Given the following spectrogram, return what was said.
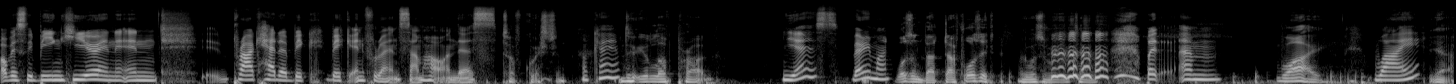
obviously being here in, in Prague had a big big influence somehow on this. Tough question. Okay. Do you love Prague? Yes, very much. Wasn't that tough, was it? It was really tough. But um, Why? why? Yeah.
